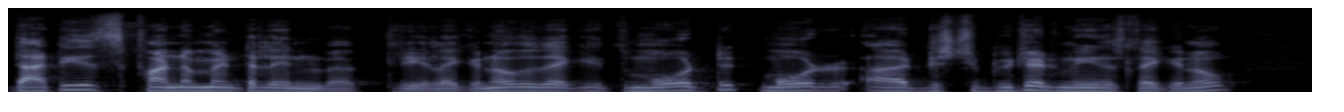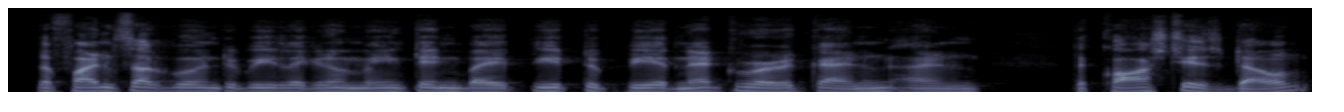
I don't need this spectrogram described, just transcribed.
that is fundamental in Web three. Like you know, like it's more more uh, distributed means like you know the funds are going to be like you know maintained by peer to peer network and and the cost is down.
